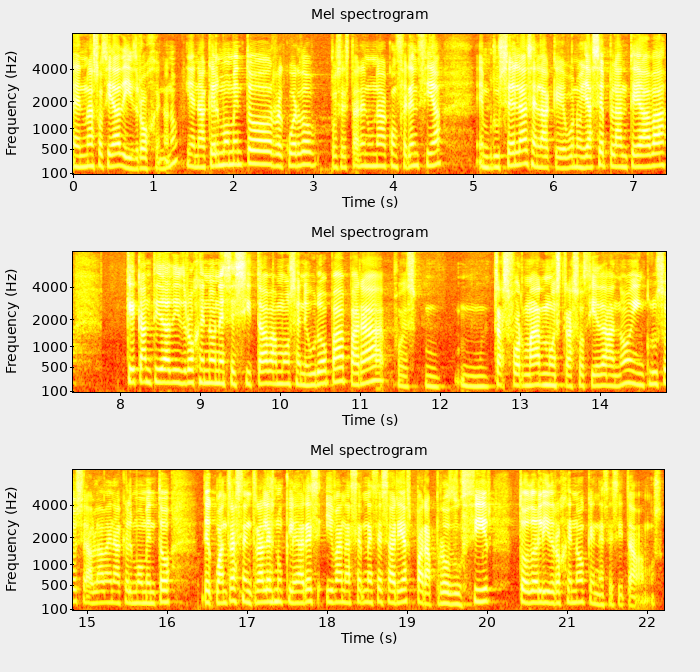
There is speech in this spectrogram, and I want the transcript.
en una sociedad de hidrógeno. Y en aquel momento recuerdo pues, estar en una conferencia en Bruselas en la que bueno, ya se planteaba qué cantidad de hidrógeno necesitábamos en Europa para pues, mm, transformar nuestra sociedad. ¿no? incluso se hablaba en aquel momento de cuántas centrales nucleares iban a ser necesarias para producir todo el hidrógeno que necesitábamos.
